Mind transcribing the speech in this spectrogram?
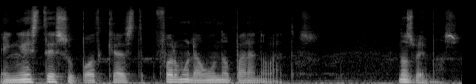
en este su podcast Fórmula 1 para novatos. Nos vemos.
